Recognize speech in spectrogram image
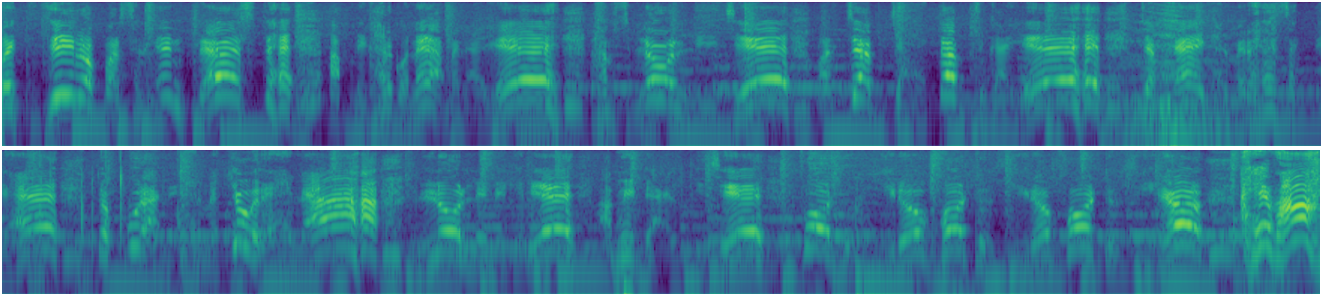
with zero percent interest अपने घर को नया बनाइए। हमसे लोन लीजिए और जब चाहे तब चुकाइए। जब नए घर में रह सकते हैं तो पुराने घर में क्यों रहना? लोन लेने के लिए अभी डायल कीजिए। Four two zero four two zero four two zero. अरे वाह,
